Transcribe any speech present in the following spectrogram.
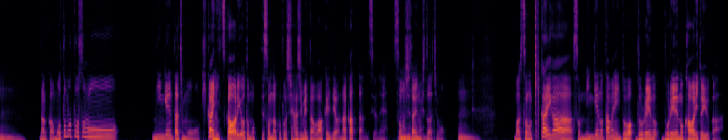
うん。なんかもともとその人間たちも機械に使われようと思ってそんなことをし始めたわけではなかったんですよねその時代の人たちも。うん。まあ、その機械がその人間のためにど奴隷の奴隷の代わりというか、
